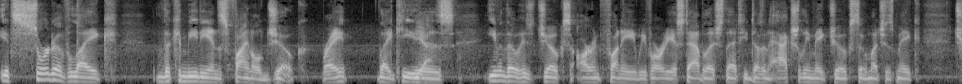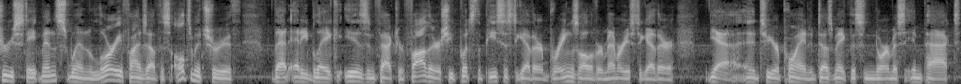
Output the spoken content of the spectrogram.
it's sort of like the comedian's final joke, right? Like he yeah. is even though his jokes aren't funny, we've already established that he doesn't actually make jokes so much as make true statements. When Laurie finds out this ultimate truth that Eddie Blake is, in fact, her father, she puts the pieces together, brings all of her memories together. Yeah, to your point, it does make this enormous impact.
